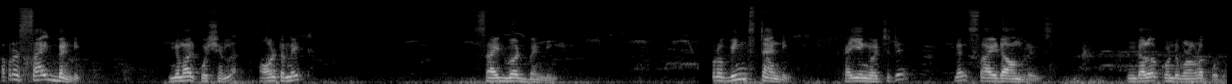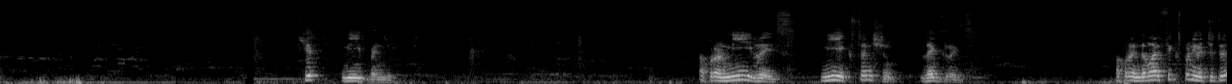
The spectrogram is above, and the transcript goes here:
அப்புறம் சைட் பெண்டிங் இந்த மாதிரி பொசிஷனில் ஆல்டர்னேட் சைட்வர்ட் பெண்டிங் அப்புறம் விங் ஸ்டாண்டிங் கையை இங்கே வச்சுட்டு தென் சைடு ஆம் ரைஸ் இந்த அளவுக்கு கொண்டு போனாலும் போதும். ஹிப் நீ பெண்டிங் அப்புறம் நீ ரைஸ் நீ எக்ஸ்டென்ஷன் லெக் ரைஸ் அப்புறம் இந்த மாதிரி ஃபிக்ஸ் பண்ணி வச்சுட்டு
